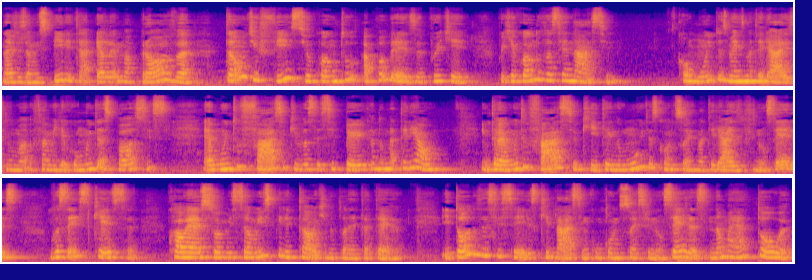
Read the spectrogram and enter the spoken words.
na visão espírita, ela é uma prova tão difícil quanto a pobreza. Por quê? Porque quando você nasce com muitos bens materiais, numa família com muitas posses, é muito fácil que você se perca no material. Então é muito fácil que, tendo muitas condições materiais e financeiras, você esqueça qual é a sua missão espiritual aqui no planeta Terra. E todos esses seres que nascem com condições financeiras não é à toa.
